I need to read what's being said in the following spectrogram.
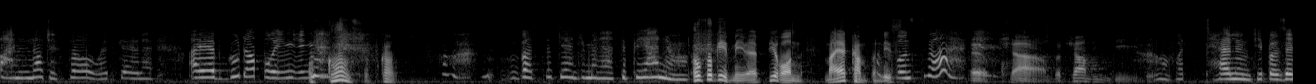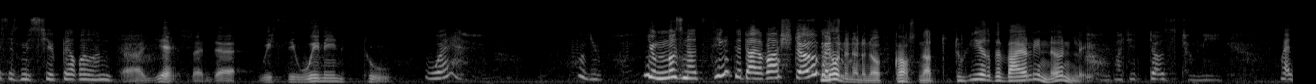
I'm not a forward girl. I, I have good upbringing. Of course, of course. Oh, But the gentleman at the piano. Oh, forgive me, uh, Piron, my accompanist. Bonsoir. Uh, charm, a charm indeed. Oh, what talent he possesses, Monsieur Piron. Uh, yes, and uh, with the women too. Well, oh, you, you must not think that I rushed over. No, to- no, no, no, no, of course not. To hear the violin only. Oh, what it does to me. Well,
